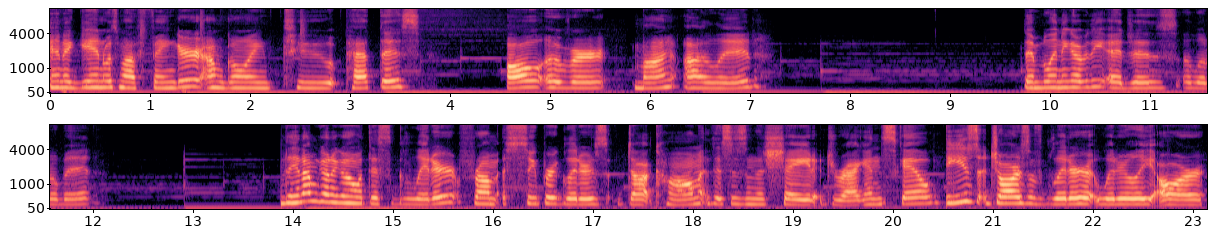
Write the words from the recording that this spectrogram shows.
And again with my finger, I'm going to pat this all over my eyelid. Then blending over the edges a little bit. Then I'm going to go in with this glitter from superglitters.com. This is in the shade Dragon Scale. These jars of glitter literally are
